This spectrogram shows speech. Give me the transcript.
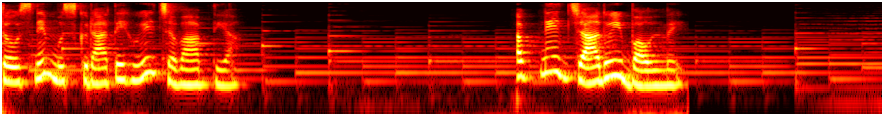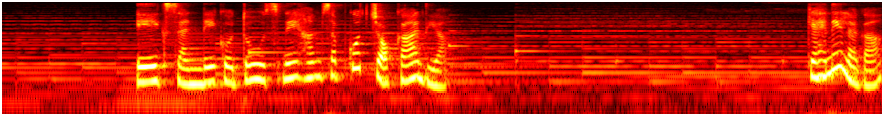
तो उसने मुस्कुराते हुए जवाब दिया, अपने जादुई बाउल में। एक संडे को तो उसने हम सबको चौंका दिया। कहने लगा,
